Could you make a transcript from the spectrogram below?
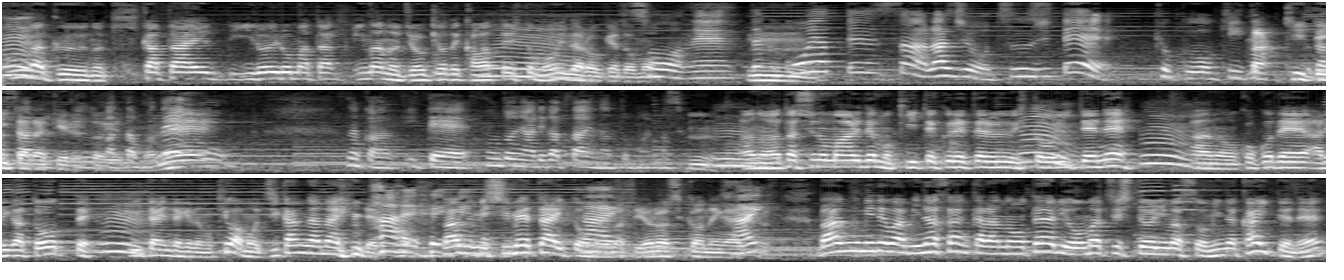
音楽の聴き方いろいろまた今の状況で変わってる人も多いだろうけども、そうねだってこうやってさ、ラジオを通じて曲を聴いて,、まあ聞いていただけるというのもねなんかいて本当にありがたいなと思いますよ、うん。うん。あの私の周りでも聞いてくれてる人いてね、うん。うん。あのここでありがとうって言いたいんだけども、今日はもう時間がないんで、はい。番組締めたいと思います、はい。よろしくお願いします、はい。番組では皆さんからのお便りをお待ちしておりますをみんな書いてね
